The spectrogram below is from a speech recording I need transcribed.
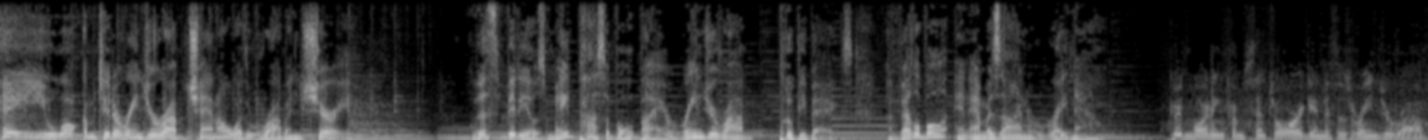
Hey, welcome to the Ranger Rob channel with Rob and Sherry. This video is made possible by Ranger Rob Poopy Bags, available in Amazon right now. Good morning from Central Oregon. This is Ranger Rob.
